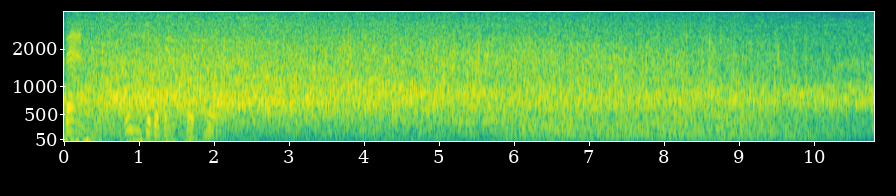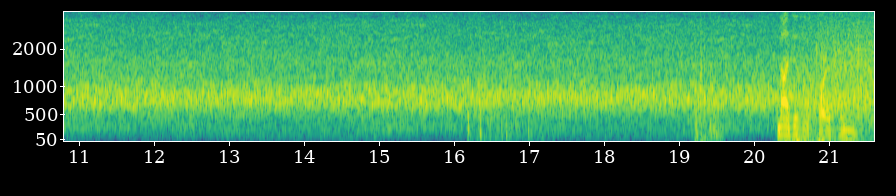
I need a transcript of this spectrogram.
Bang! Into the gap for four. Not just as person. That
